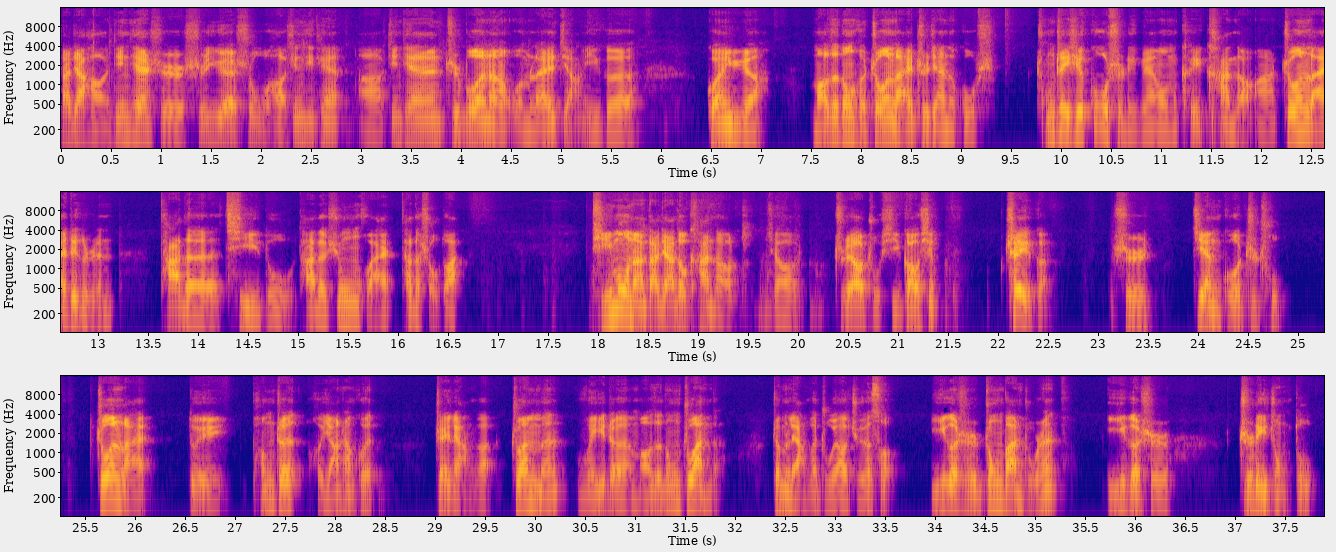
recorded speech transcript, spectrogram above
大家好，今天是十一月十五号，星期天啊。今天直播呢，我们来讲一个关于啊毛泽东和周恩来之间的故事。从这些故事里边，我们可以看到啊，周恩来这个人，他的气度、他的胸怀、他的手段。题目呢，大家都看到了，叫“只要主席高兴”。这个是建国之初，周恩来对彭真和杨尚昆。这两个专门围着毛泽东转的这么两个主要角色，一个是中办主任，一个是直隶总督。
